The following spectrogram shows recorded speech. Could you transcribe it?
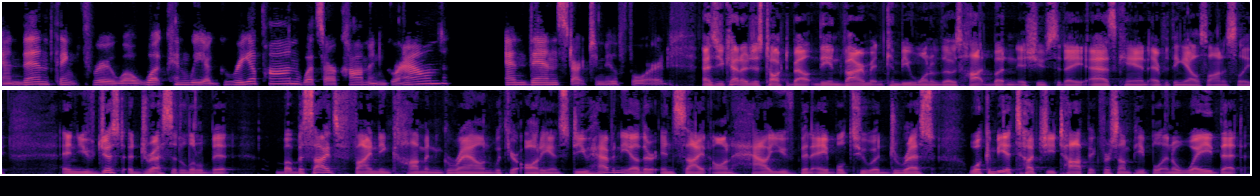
and then think through well, what can we agree upon? What's our common ground? And then start to move forward. As you kind of just talked about, the environment can be one of those hot button issues today, as can everything else, honestly. And you've just addressed it a little bit. But besides finding common ground with your audience, do you have any other insight on how you've been able to address what can be a touchy topic for some people in a way that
